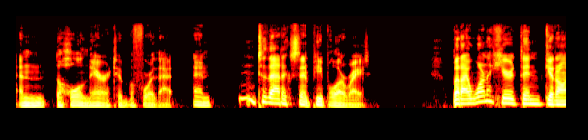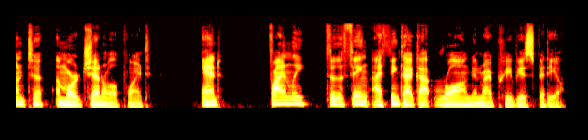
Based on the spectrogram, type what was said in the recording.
and the whole narrative before that. And mm, to that extent, people are right. But I want to here then get on to a more general point. And finally, to the thing I think I got wrong in my previous video.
